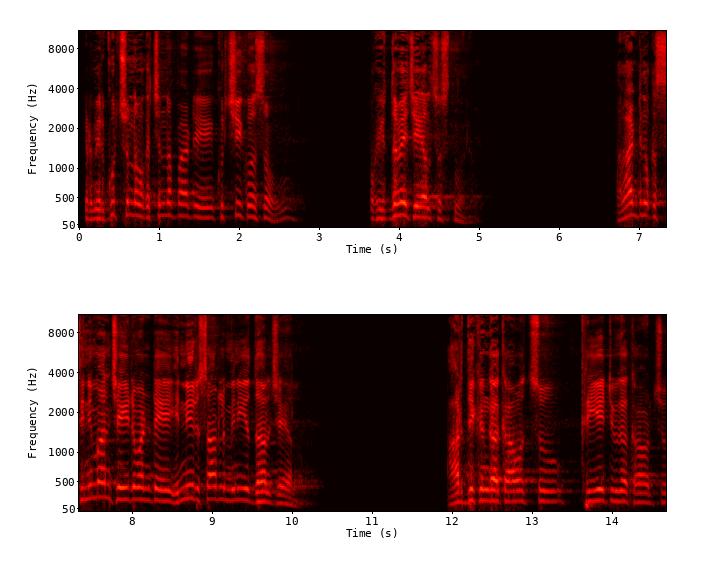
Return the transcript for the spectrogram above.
ఇక్కడ మీరు కూర్చున్న ఒక చిన్నపాటి కుర్చీ కోసం ఒక యుద్ధమే చేయాల్సి వస్తుంది. అలాంటిది ఒక సినిమాని చేయడం అంటే ఎన్ని సార్లు మినీ యుద్ధాలు చేయాలి. ఆర్థికంగా కావచ్చు క్రియేటివ్గా కావచ్చు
